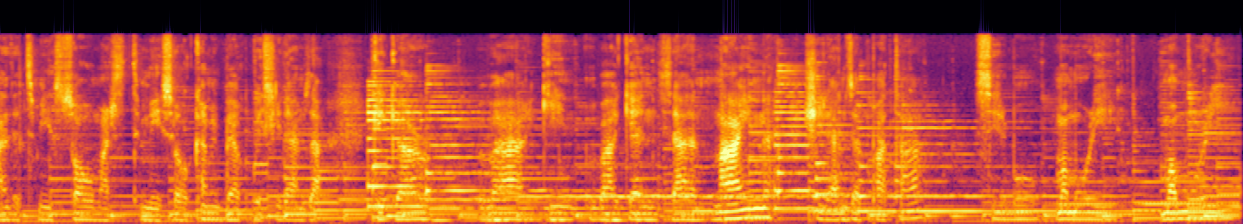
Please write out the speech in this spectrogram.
and it means so much to me. So coming back with Sheila Hamza, Gigar Vagin Vagenza 9 Sheila Hamza Pata Sirbo Mamori Mamori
